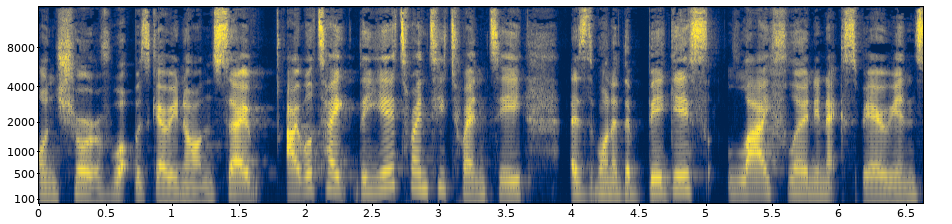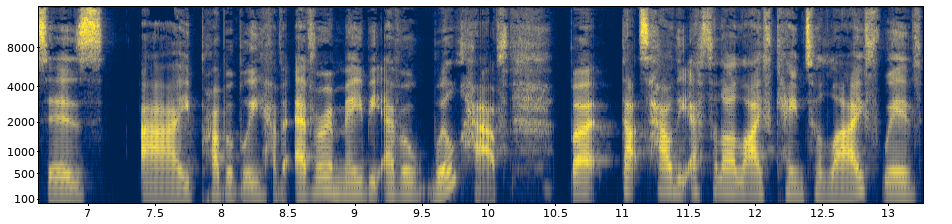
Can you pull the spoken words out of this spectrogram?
unsure of what was going on. So I will take the year 2020 as one of the biggest life learning experiences I probably have ever and maybe ever will have. But that's how the SLR life came to life with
